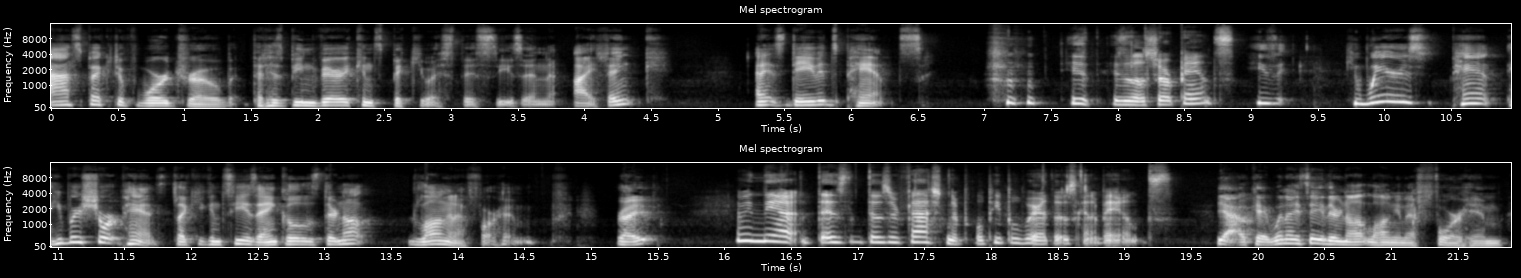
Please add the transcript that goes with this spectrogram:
aspect of wardrobe that has been very conspicuous this season, I think, and it's David's pants. His, his little short pants. He's he wears pant he wears short pants. Like you can see his ankles, they're not long enough for him, right? I mean, yeah, those those are fashionable. People wear those kind of pants. Yeah, okay. When I say they're not long enough for him,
